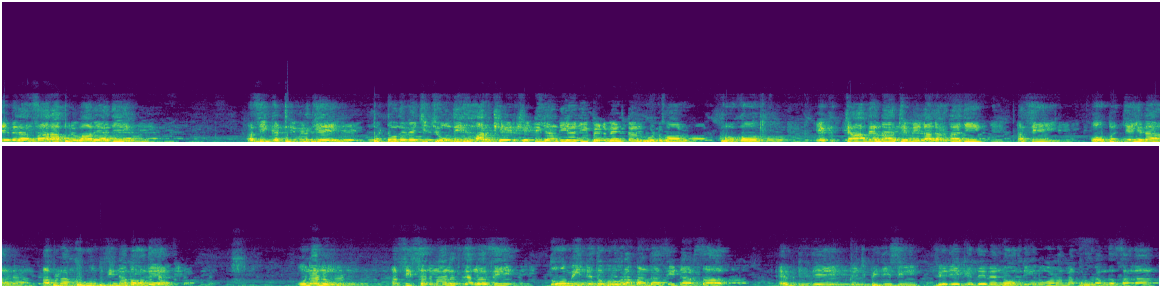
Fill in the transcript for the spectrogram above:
ਇਹ ਮੇਰਾ ਸਾਰਾ ਪਰਿਵਾਰ ਆ ਜੀ। ਅਸੀਂ ਇਕੱਠੇ ਮਿਲ ਕੇ ਵੱਡੋਂ ਦੇ ਵਿੱਚ ਜੂਨ ਦੀ ਹਰ ਖੇਡ ਖੇਡੀ ਜਾਂਦੀ ਹੈ ਜੀ, ਬੈਡਮਿੰਟਨ, ਫੁੱਟਬਾਲ ਖੋ ਖੋ ਇੱਕ ਚਾਰ ਦਿਨ ਦਾ ਇੱਥੇ ਮੇਲਾ ਲੱਗਦਾ ਜੀ। ਅਸੀਂ ਉਹ ਬੱਚੇ ਜਿਹੜਾ ਆਪਣਾ ਖੂਨ ਪਸੀਨਾ ਬਹਾਉਂਦੇ ਆ, ਉਹਨਾਂ ਨੂੰ ਅਸੀਂ ਸਨਮਾਨਿਤ ਕਰਨਾ ਸੀ। 2 ਮਹੀਨੇ ਤੋਂ ਪ੍ਰੋਗਰਾਮ ਬਣਦਾ ਸੀ, ਡਾਕਟਰ ਸਾਹਿਬ ਐਮਡੀ ਦੇ ਵਿੱਚ ਬਿਜ਼ੀ ਸੀ, ਫਿਰ ਇਹ ਕਹਿੰਦੇ ਮੈਂ 9 ਤਰੀਕ ਨੂੰ ਆਉਣਾ, ਮੈਂ ਪ੍ਰੋਗਰਾਮ ਦੱਸਾਂਗਾ।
